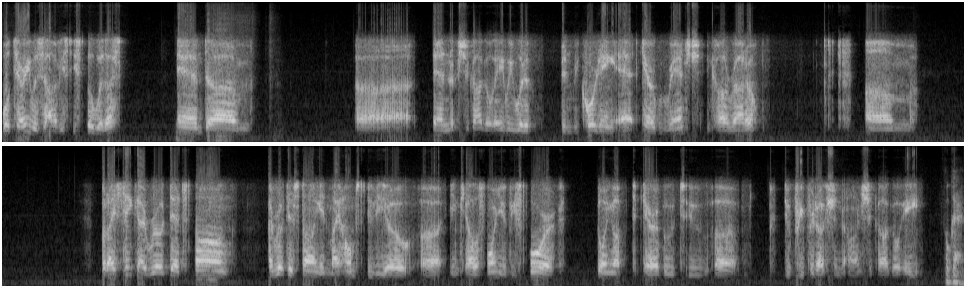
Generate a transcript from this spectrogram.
well, Terry was obviously still with us, and um, uh, and Chicago Eight. We would have been recording at Caribou Ranch in Colorado. Um, but I think I wrote that song. I wrote this song in my home studio uh, in California before going up to Caribou to uh, do pre-production on Chicago Eight. Okay.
